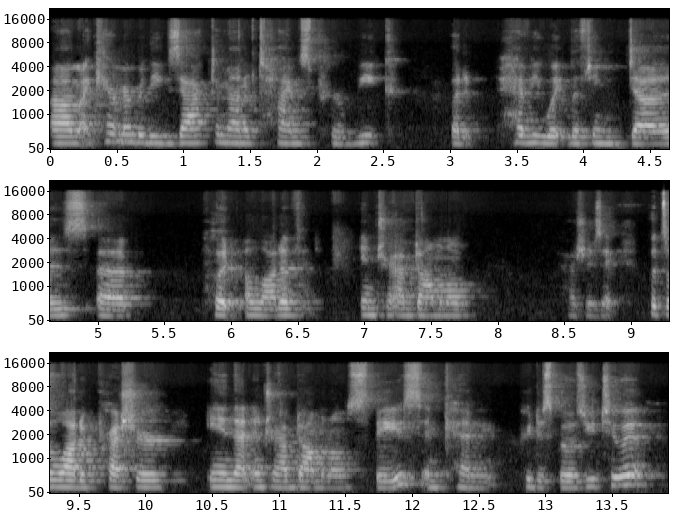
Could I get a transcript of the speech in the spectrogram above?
Um, I can't remember the exact amount of times per week, but heavy weightlifting does uh, put a lot of intra-abdominal, how should I say, puts a lot of pressure in that intra-abdominal space and can predispose you to it.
